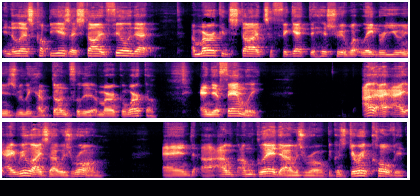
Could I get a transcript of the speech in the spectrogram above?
in the last couple years, I started feeling that Americans started to forget the history of what labor unions really have done for the American worker and their family. I, I, I realized I was wrong. And uh, I, I'm glad that I was wrong because during COVID,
